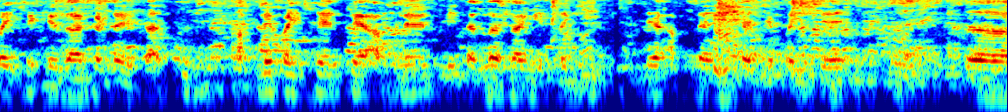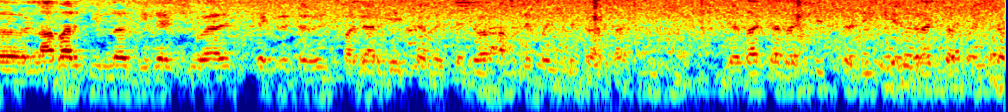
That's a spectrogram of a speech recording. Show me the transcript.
पैसे केंद्राकडनं येतात. आपले पैसे आहेत ते आपले मी त्यांना सांगितलं की ते आपल्या त्यांचे पैसे लाभार्थींना दिल्याशिवाय सेक्रेटरी पगार घ्यायचा नाही त्याच्यावर आपले पैसे जातात. यदा कदाचित कधी केंद्राचा पैसा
